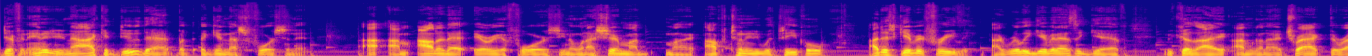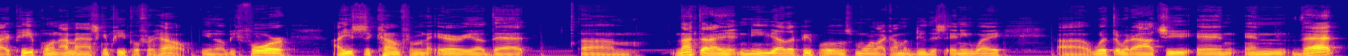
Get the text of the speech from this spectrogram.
different energy. Now I could do that, but again, that's forcing it. I, am out of that area of force. You know, when I share my my opportunity with people, I just give it freely. I really give it as a gift because I, I'm going to attract the right people and I'm asking people for help. You know, before I used to come from an area that, um, not that I didn't need other people. It was more like I'm going to do this anyway, uh, with or without you. And, and that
